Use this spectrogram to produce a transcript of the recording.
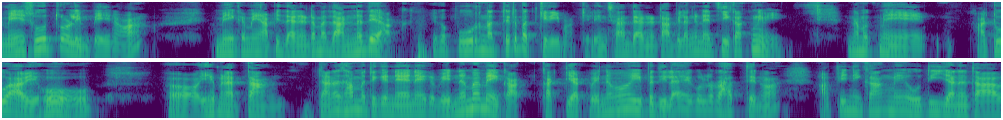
මේ සූත්‍ර වලින් පේනවා මේක මේ අපි දැනටම දන්න දෙයක්. ඒක පූර්ණත්වයටපත් කිරීමක් කියලා. ඒ නිසා දැනට අපි ළඟ නැති එකක් නෙවෙයි. නමුත් මේ අටුවාවේ හෝ එහෙම නැත්නම් ජන සම්මතික නෑ නෑ වෙනම එකක් කට්ටියක් වෙනම ඉපදිලා ඒගොල්ලෝ රහත් වෙනවා. අපි නිකන් මේ උදී ජනතාව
